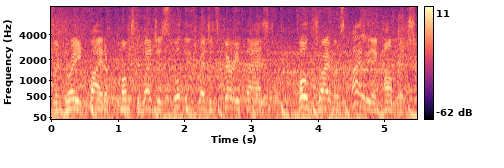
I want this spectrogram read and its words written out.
Is a great fight amongst wedges. Both these wedges very fast. Both drivers highly accomplished.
